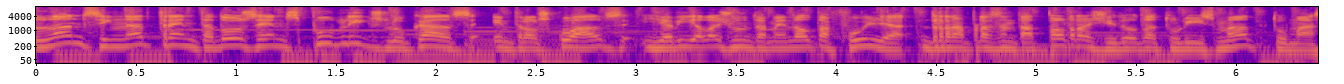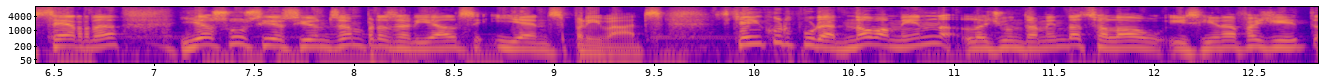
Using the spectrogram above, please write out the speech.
l'han signat 32 ens públics locals, entre els quals hi havia l'Ajuntament d'Altafulla, representat pel regidor regidor de Turisme, Tomàs Serra, i associacions empresarials i ens privats. S'hi ha incorporat novament l'Ajuntament de Salou i s'hi han afegit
